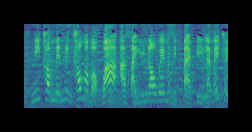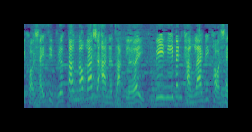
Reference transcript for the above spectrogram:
ๆ มีคอมเมนต์หนึ่งเข้ามาบอกว่าอาศัยอยู่นอร์เวย์มา 18 ปี และไม่เคยขอใช้สิทธิ์เลือกตั้งนอกราชอาณาจักรเลย ปีนี้เป็นครั้งแรกที่ขอใช้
